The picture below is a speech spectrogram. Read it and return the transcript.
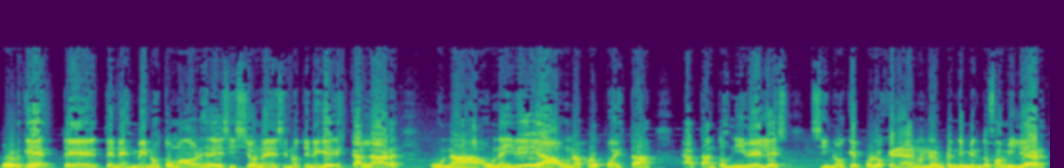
porque te, tenés menos tomadores de decisiones, es decir, no tiene que escalar una, una idea, una propuesta a tantos niveles, sino que por lo general en un emprendimiento familiar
